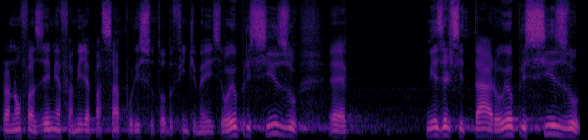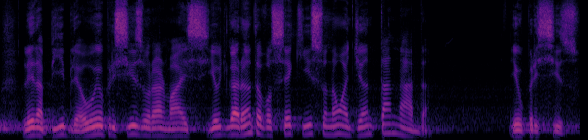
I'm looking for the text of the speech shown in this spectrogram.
para não fazer minha família passar por isso todo fim de mês. Ou eu preciso é, me exercitar, ou eu preciso ler a Bíblia, ou eu preciso orar mais. E eu garanto a você que isso não adianta nada. Eu preciso.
